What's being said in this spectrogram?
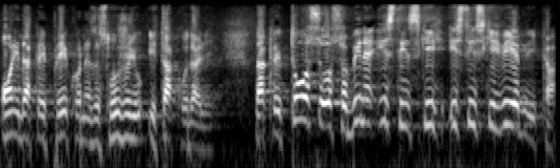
oni dakle preko ne zaslužuju i tako dalje. Dakle to su osobine istinskih istinskih vjernika.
